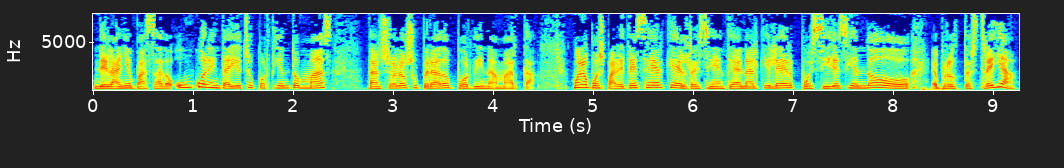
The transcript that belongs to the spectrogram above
del año pasado, un 48% más, tan solo superado por Dinamarca. Bueno, pues parece ser que el residencial en alquiler pues sigue siendo el producto estrella.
